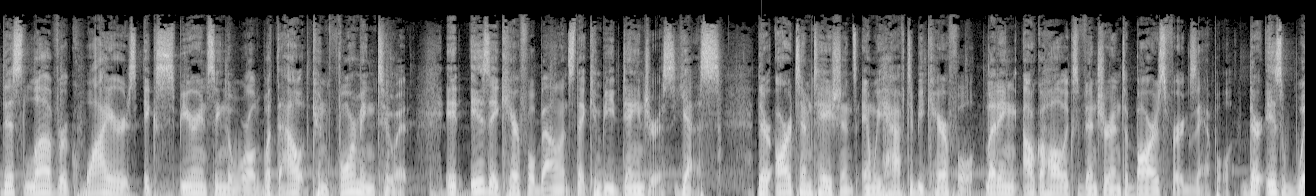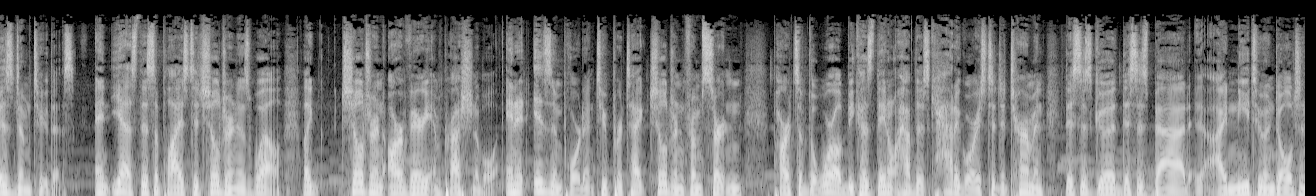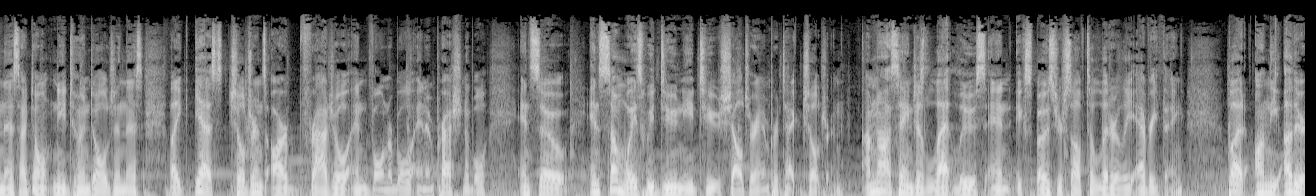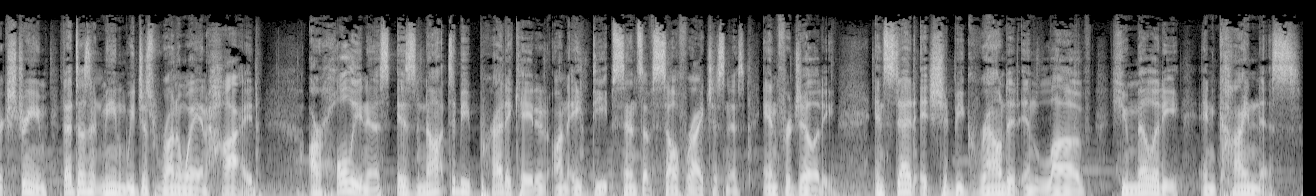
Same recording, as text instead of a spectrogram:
This love requires experiencing the world without conforming to it. It is a careful balance that can be dangerous, yes. There are temptations, and we have to be careful letting alcoholics venture into bars, for example. There is wisdom to this. And yes, this applies to children as well. Like, children are very impressionable, and it is important to protect children from certain parts of the world because they don't have those categories to determine this is good, this is bad, I need to indulge in this, I don't need to indulge in this. Like, yes, children's are fragile and vulnerable and impressionable. And so, in some ways, we do need to shelter and protect children. I'm not saying just let loose and expose yourself to literally everything. But on the other extreme, that doesn't mean we just run away and hide. Our holiness is not to be predicated on a deep sense of self righteousness and fragility. Instead, it should be grounded in love, humility, and kindness.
